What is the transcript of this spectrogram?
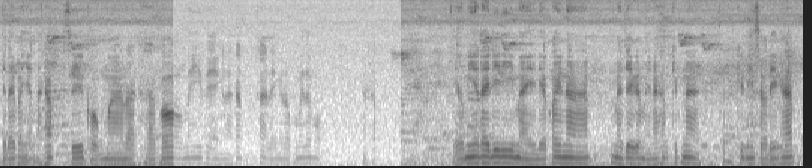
จะได้ประหยัดนะครับ ซื้อของมาราคาก็ไม่แพงนะครับ ค่าแรงเราก็ไม่ต้องออกนะครับ เดี๋ยวมีอะไรดีๆใหม่ เดี๋ยวค่อยนามาเจอกันใหม่นะครับ คลิปหน้าคลิปนี้สวัสดีครับ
